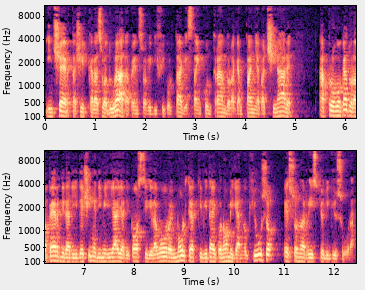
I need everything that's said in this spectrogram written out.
incerta circa la sua durata, penso alle difficoltà che sta incontrando la campagna vaccinale, ha provocato la perdita di decine di migliaia di posti di lavoro e molte attività economiche hanno chiuso e sono a rischio di chiusura.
